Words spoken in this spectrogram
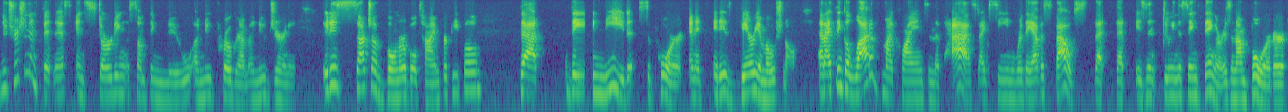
nutrition and fitness and starting something new a new program a new journey it is such a vulnerable time for people that they need support and it, it is very emotional. And i think a lot of my clients in the past i've seen where they have a spouse that that isn't doing the same thing or isn't on board or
